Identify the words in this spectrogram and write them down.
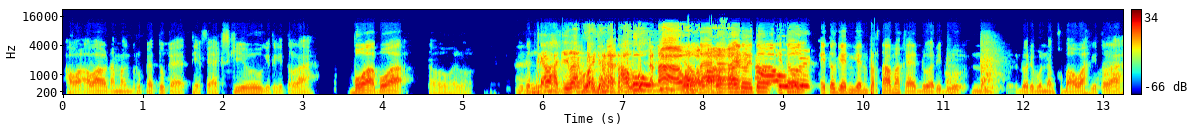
awal-awal nama grupnya tuh kayak TVXQ gitu-gitulah. Boa, Boa. Tahu nggak lo? Enggak lah, gila gue aja nggak tahu. Nggak tahu. Ada. apaan. itu itu itu gue. itu gen-gen pertama kayak 2006 2006 ke bawah gitulah.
